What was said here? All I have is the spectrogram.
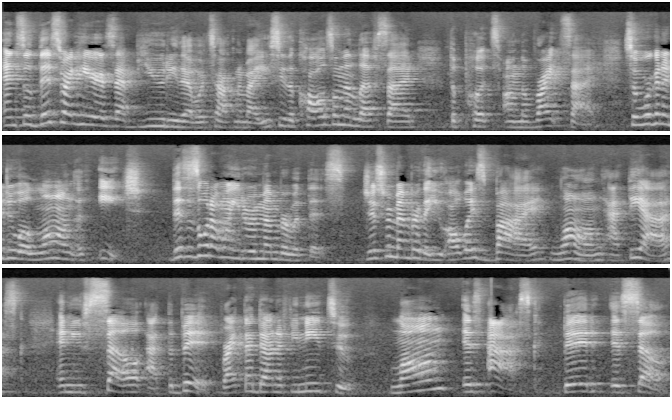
And so this right here is that beauty that we're talking about. You see the calls on the left side, the puts on the right side. So we're gonna do a long of each. This is what I want you to remember with this. Just remember that you always buy long at the ask and you sell at the bid. Write that down if you need to. Long is ask bid is sell.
